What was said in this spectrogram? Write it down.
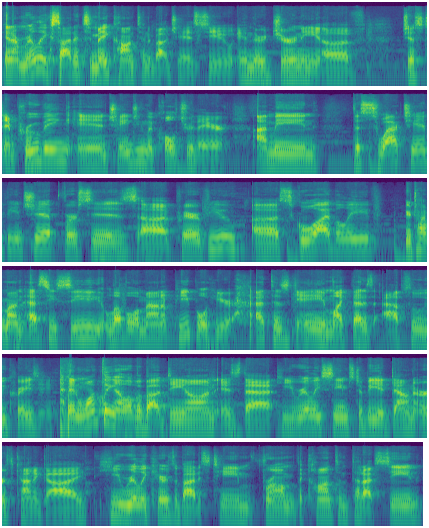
And I'm really excited to make content about JSU and their journey of just improving and changing the culture there. I mean, the SWAC championship versus uh, Prairie View uh, School, I believe. You're talking about an SEC level amount of people here at this game. Like that is absolutely crazy. And one thing I love about Deion is that he really seems to be a down to earth kind of guy. He really cares about his team from the content that I've seen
